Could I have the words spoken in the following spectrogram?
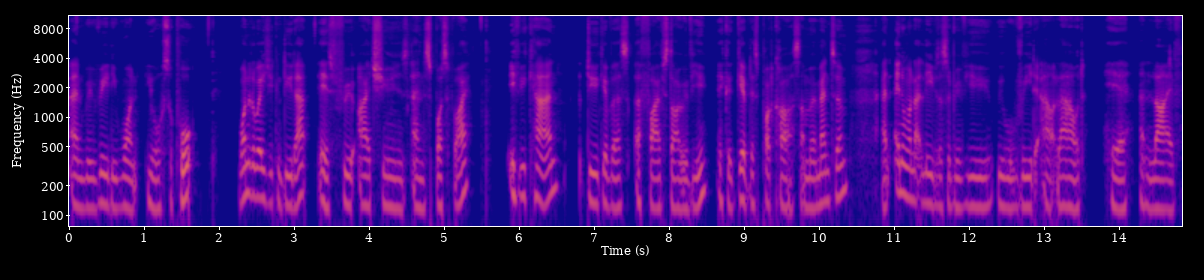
and we really want your support. One of the ways you can do that is through iTunes and Spotify. If you can, do give us a five star review. It could give this podcast some momentum. And anyone that leaves us a review, we will read it out loud here and live.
